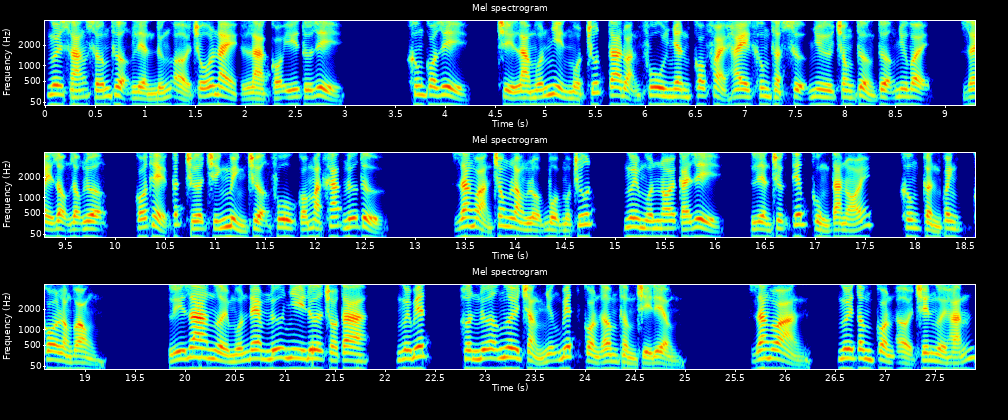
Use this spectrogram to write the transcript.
ngươi sáng sớm thượng liền đứng ở chỗ này là có ý tứ gì? Không có gì, chỉ là muốn nhìn một chút ta đoạn phu nhân có phải hay không thật sự như trong tưởng tượng như vậy, dày rộng rộng lượng, có thể cất chứa chính mình trượng phu có mặt khác nữ tử. Giang Hoản trong lòng lột bột một chút, ngươi muốn nói cái gì, liền trực tiếp cùng ta nói, không cần quanh co lòng vòng. Lý ra người muốn đem nữ nhi đưa cho ta, ngươi biết, hơn nữa ngươi chẳng những biết còn âm thầm chỉ điểm. Giang Hoản, ngươi tâm còn ở trên người hắn.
